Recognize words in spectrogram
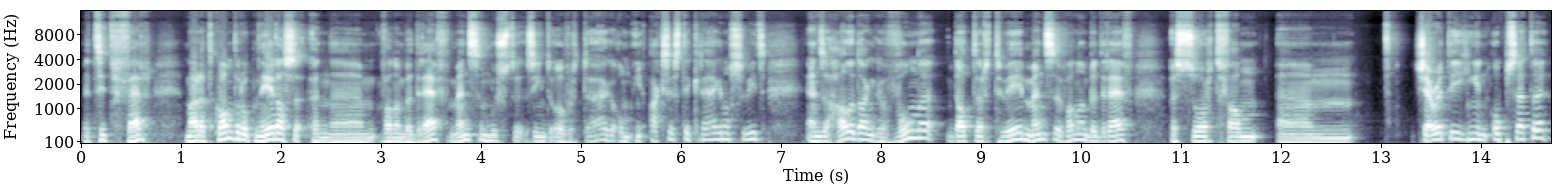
het zit ver, maar het kwam erop neer dat ze een, ehm, van een bedrijf mensen moesten zien te overtuigen om in access te krijgen of zoiets. En ze hadden dan gevonden dat er twee mensen van een bedrijf een soort van ehm, charity gingen opzetten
